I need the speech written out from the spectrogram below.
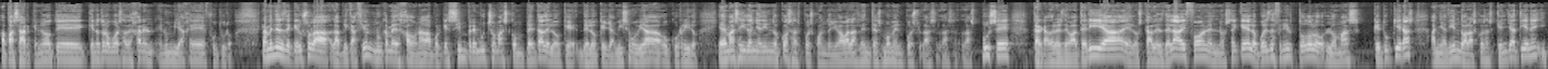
a pasar, que no te, que no te lo vuelvas a dejar en, un viaje futuro. Realmente desde que uso la, aplicación nunca me he dejado nada, porque es siempre mucho más completa de lo que, de lo que ya a mí se me hubiera ocurrido. Y además he ido añadiendo cosas, pues cuando llevaba las lentes Moment, pues las, las, puse, cargadores de batería, eh, los cables del iPhone, el no sé qué, lo puedes definir todo lo, lo más que tú quieras, añadiendo a las cosas que él ya tiene y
